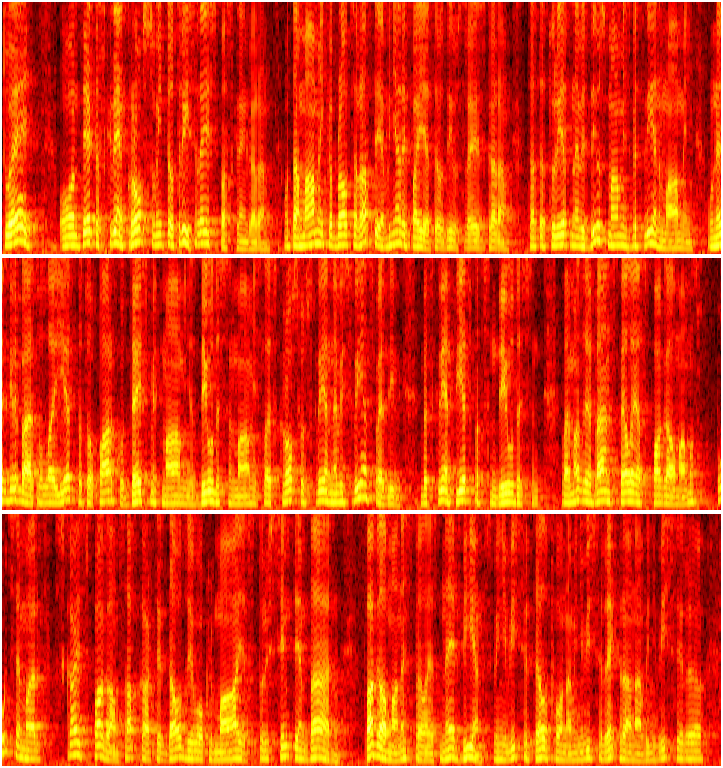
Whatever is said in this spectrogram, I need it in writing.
Tu ej, Un tie, kas skrien krosu, viņi tev trīs reizes paskrien garām. Un tā māmiņa, kas brauc ar ratiem, viņa arī paiet tev divas reizes garām. Tātad tur iet nevis divas māmiņas, bet viena māmiņa. Un es gribētu, lai iet pa to parku desmit māmiņas, 20 māmiņas, lai krosu skrien nevis viens vai divi, bet skrien 15, 20, lai mazie bērni spēlējas pagalmā. Mums purcēm ir skaists pagalms, apkārt ir daudz dzīvokļu mājas, tur ir simtiem bērnu. Pagalmā nespēlējas neviens. Viņi visi ir telefonā, viņi visi ir ekrānā, viņi visi ir. Uh,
